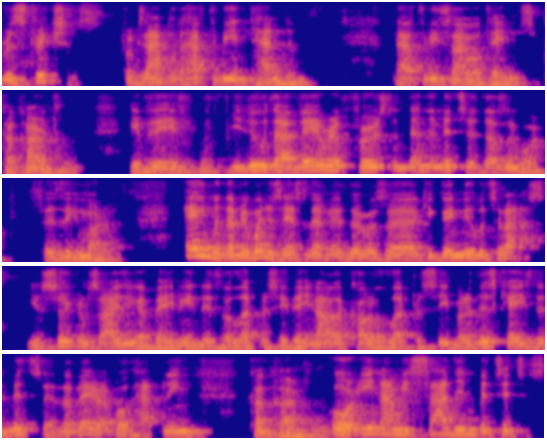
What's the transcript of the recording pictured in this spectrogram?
restrictions. For example, they have to be in tandem. Have to be simultaneous, concurrently. If, if, if you do that very first and then the mitzvah doesn't work, says the Gemara. When you say there was a you're circumcising a baby and there's a leprosy there. You're not a color of leprosy, but in this case, the mitzvah and the vera are both happening concurrently. Or inamisadin betzitzis.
